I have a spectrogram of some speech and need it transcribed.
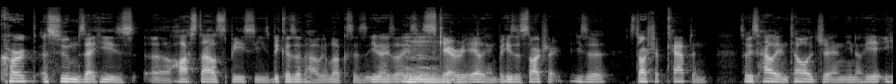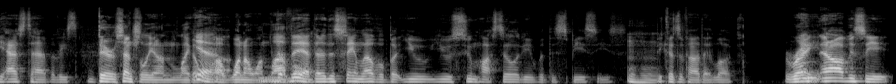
Kirk assumes that he's a hostile species because of how he looks. As you know, he's a, he's a Mm. scary alien, but he's a Star Trek. He's a starship captain, so he's highly intelligent. And, you know, he he has to have at least They're essentially on like a, yeah a one-on-one th- level. yeah, they're the same level, but you you assume hostility with the species because of how they look. Mm-hmm. right. And, and obviously,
